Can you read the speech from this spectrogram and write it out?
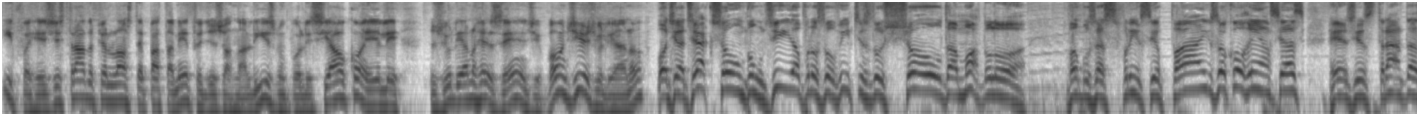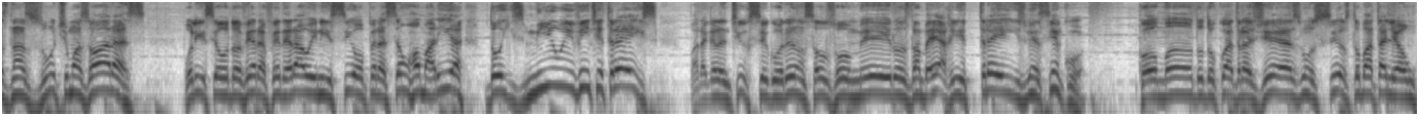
e foi registrado pelo nosso departamento de jornalismo policial com ele, Juliano Rezende. Bom dia, Juliano. Bom dia, Jackson. Bom dia para os ouvintes do show da módulo. Vamos às principais ocorrências registradas nas últimas horas. Polícia Rodoviária Federal inicia a Operação Romaria 2023 para garantir segurança aos romeiros na BR 365. Comando do 46 Batalhão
